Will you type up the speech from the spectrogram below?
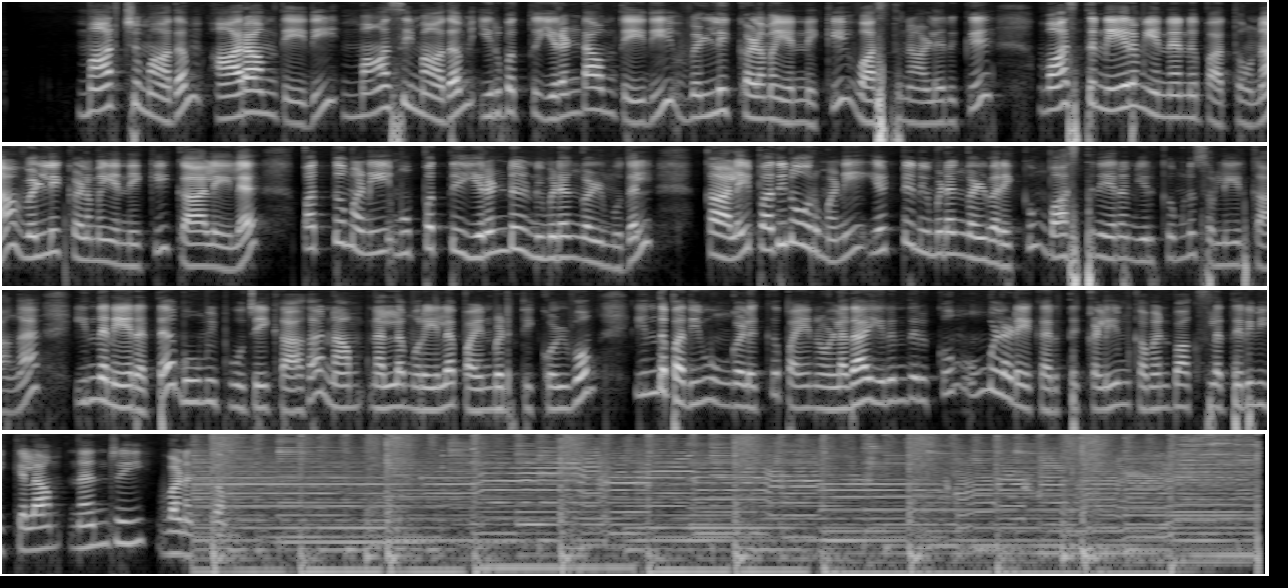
மார்ச் மாதம் ஆறாம் தேதி மாசி மாதம் இருபத்தி இரண்டாம் தேதி வெள்ளிக்கிழமை அன்னைக்கு வாஸ்து நாள் இருக்குது வாஸ்து நேரம் என்னன்னு பார்த்தோன்னா வெள்ளிக்கிழமை அன்னைக்கு காலையில் பத்து மணி முப்பத்தி இரண்டு நிமிடங்கள் முதல் காலை பதினோரு மணி எட்டு நிமிடங்கள் வரைக்கும் வாஸ்து நேரம் இருக்கும்னு சொல்லியிருக்காங்க. இந்த நேரத்தை பூமி பூஜைக்காக நாம் நல்ல முறையில் பயன்படுத்தி கொள்வோம். இந்த பதிவு உங்களுக்கு பயனுள்ளதாக இருந்திருக்கும். உங்களுடைய கருத்துக்களையும் கமெண்ட் பாக்ஸில் தெரிவிக்கலாம். நன்றி வணக்கம்.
